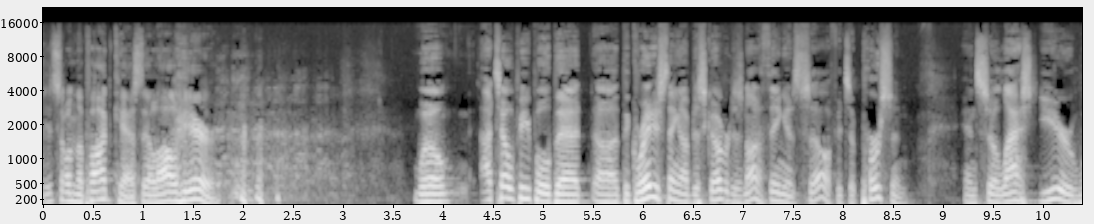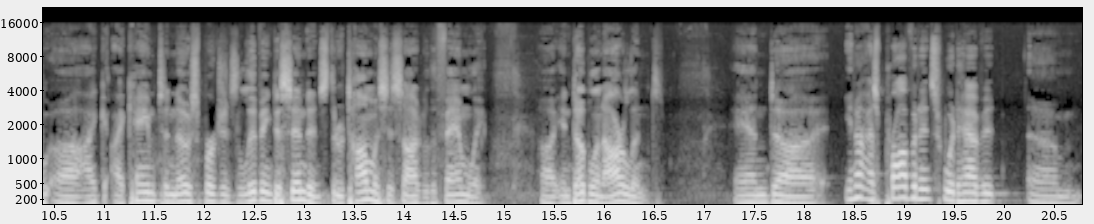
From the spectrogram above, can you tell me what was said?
It's on the podcast. They'll all hear. well, I tell people that uh, the greatest thing I've discovered is not a thing in itself, it's a person. And so last year, uh, I, I, came to know Spurgeon's living descendants through Thomas's side of the family uh, in Dublin, Ireland. And, uh, you know, as Providence would have it, um,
